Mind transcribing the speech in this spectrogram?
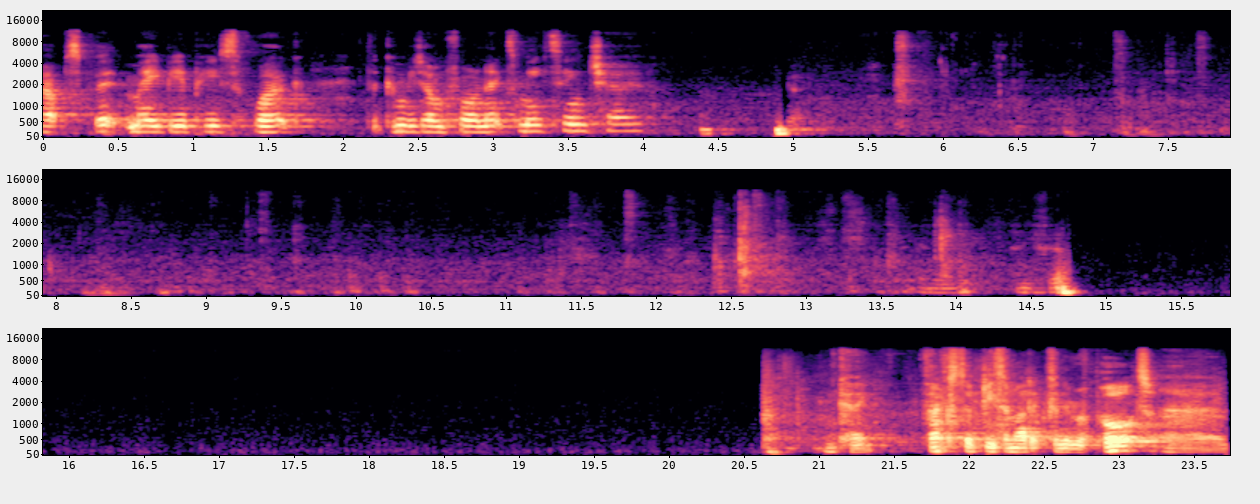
perhaps, but maybe a piece of work that can be done for our next meeting, Chair. Okay, thanks to Peter Maddock for the report. Um,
